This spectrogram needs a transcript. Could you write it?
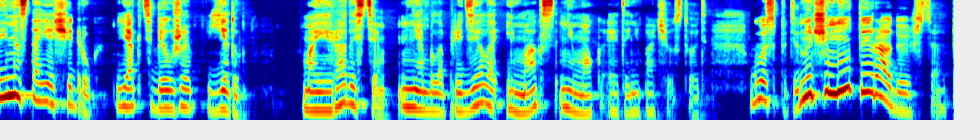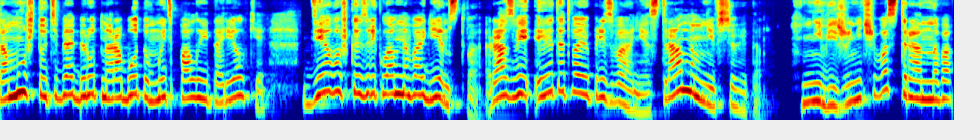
ты настоящий друг. Я к тебе уже еду». Моей радости не было предела, и Макс не мог это не почувствовать. «Господи, ну чему ты радуешься? Тому, что тебя берут на работу мыть полы и тарелки? Девушка из рекламного агентства. Разве это твое призвание? Странно мне все это». «Не вижу ничего странного»,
